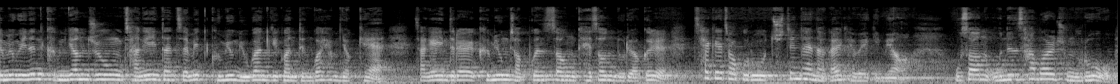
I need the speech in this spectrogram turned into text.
금융위는 금년 중 장애인단체 및 금융유관기관 등과 협력해 장애인들의 금융 접근성 개선 노력을 체계적으로 추진해 나갈 계획이며 우선 오는 3월 중으로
